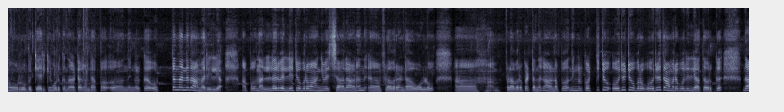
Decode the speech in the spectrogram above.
നൂറ് രൂപയ്ക്കായിരിക്കും കൊടുക്കുന്നത് കേട്ടോ. കണ്ട? അപ്പോൾ നിങ്ങൾക്ക് ഒട്ടും തന്നെ താമരയില്ല. അപ്പോൾ നല്ലൊരു വലിയ ട്യൂബർ വാങ്ങി വെച്ചാലാണ് ഫ്ലവർ ഉണ്ടാവുള്ളൂ. ഫ്ലവർ പെട്ടെന്ന് കാണപ്പോൾ നിങ്ങൾക്ക് ഒറ്റ ട്യൂ ഒരു ട്യൂബർ ഒരു താമര പോലും ഇല്ലാത്തവർക്ക് ഇതാ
